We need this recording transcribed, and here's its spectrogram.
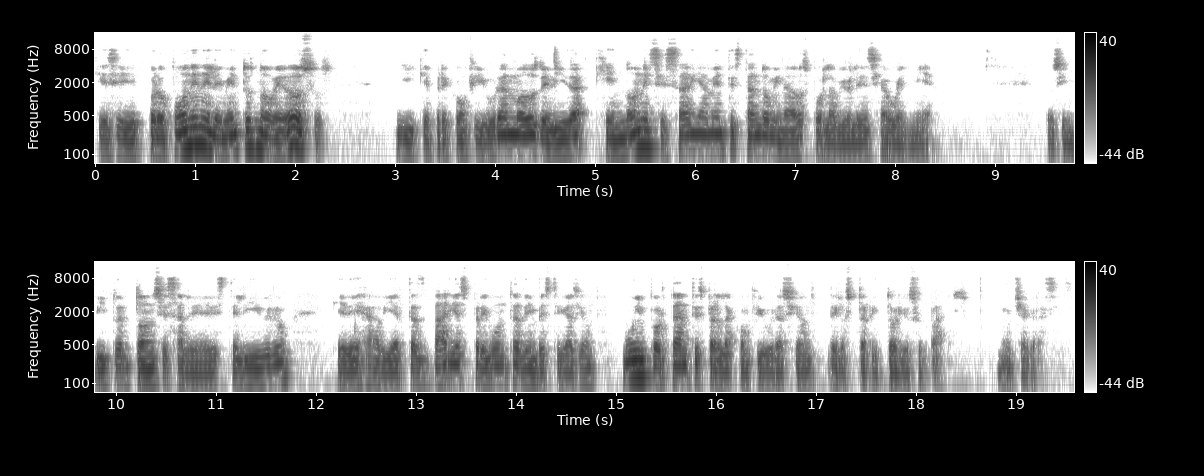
que se proponen elementos novedosos y que preconfiguran modos de vida que no necesariamente están dominados por la violencia o el miedo. Los invito entonces a leer este libro que deja abiertas varias preguntas de investigación muy importantes para la configuración de los territorios urbanos. Muchas gracias.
